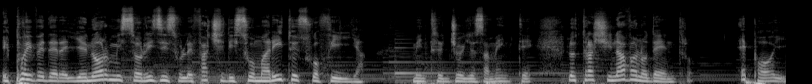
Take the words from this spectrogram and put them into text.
e poi vedere gli enormi sorrisi sulle facce di suo marito e sua figlia, mentre gioiosamente lo trascinavano dentro e poi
